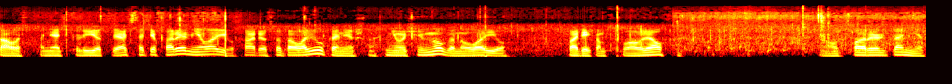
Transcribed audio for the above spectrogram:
Осталось понять, клюет ли. Я, кстати, форель не ловил. Хариус это ловил, конечно. Не очень много, но ловил. По рекам сплавлялся. А вот форель-то нет.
